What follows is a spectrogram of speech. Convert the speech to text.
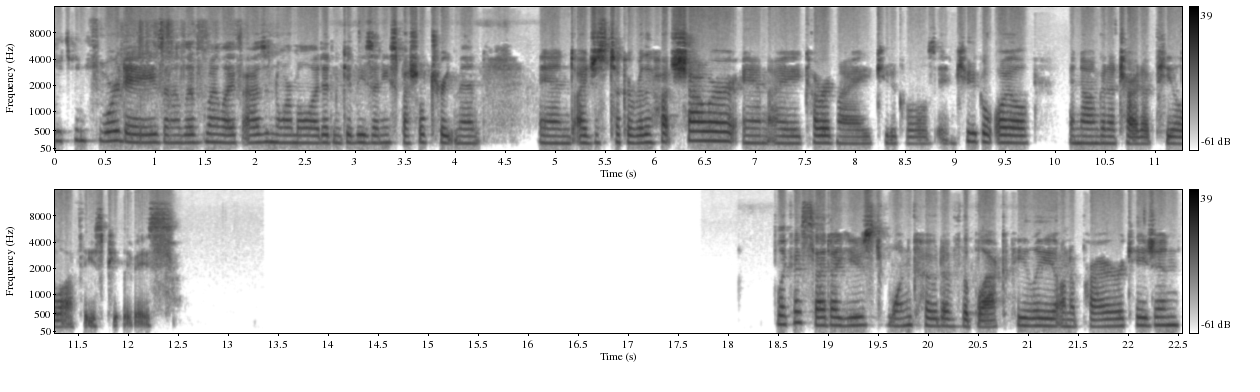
So it's been four days and I lived my life as normal. I didn't give these any special treatment. And I just took a really hot shower and I covered my cuticles in cuticle oil. And now I'm going to try to peel off these Peely base. Like I said, I used one coat of the black Peely on a prior occasion,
